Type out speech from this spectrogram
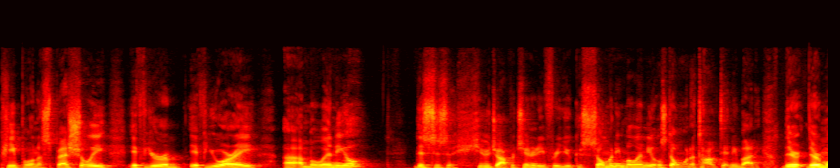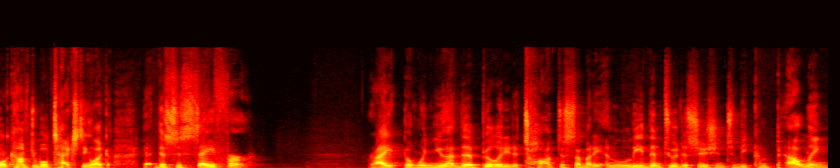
people, and especially if you're a, if you are a, a millennial, this is a huge opportunity for you because so many millennials don't want to talk to anybody. They're, they're more comfortable texting, like, this is safer, right? But when you have the ability to talk to somebody and lead them to a decision, to be compelling,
